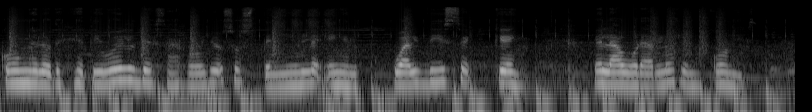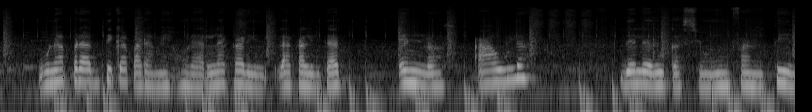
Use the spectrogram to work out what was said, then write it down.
con el objetivo del desarrollo sostenible en el cual dice que elaborar los rincones, una práctica para mejorar la, la calidad en las aulas de la educación infantil,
